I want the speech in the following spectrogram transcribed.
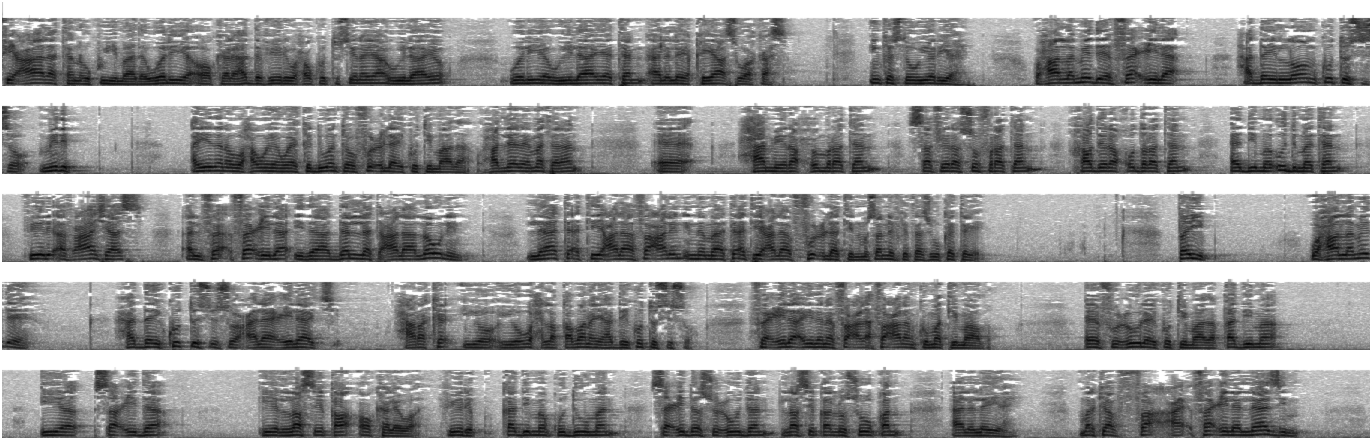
ficaalatan uu ku yimaada weliya oo kale. Hadda fiiri waxuu ku tusinayaa wilaayo weliya wilaayatan alaleeyahy qiyaas waa kaas. Inkastoo uu yar yahay. Waxaa la mid eh facila hadday loon ku tusiso midib ayadana waxa weyan waa ka duwantao fucla ay ku timaadaa. Waxaad leedahay mathalan xamira xumratan safira sufratan khadira khudratan adima udmatan. Fiiri afcaashaas facila ida dalat calى lowni laa taأtii calى facali inama taأtii calى fuclati musanifka taas wuu ka tegay ayib waxaa lamid eh hadday ku tusiso calىa cilaaj xaraka iyo iyo wax la qabanaya hadday ku tusiso facila iyadana facalan kuma timaado ee fucuulay ku timaada qadima iyo sacida iyo lasiqa oo kale waay fiiri qadima quduuman sacida sucuudan lasiqa lusuuqan aa la leeyahay. Marka facila laazim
